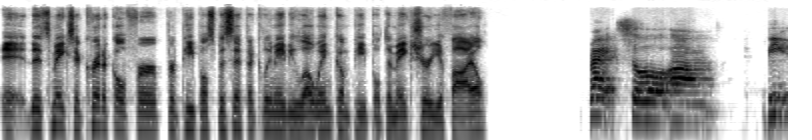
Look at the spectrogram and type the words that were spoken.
it, eh, this makes it critical for for people, specifically maybe low income people, to make sure you file? Right. So um, the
